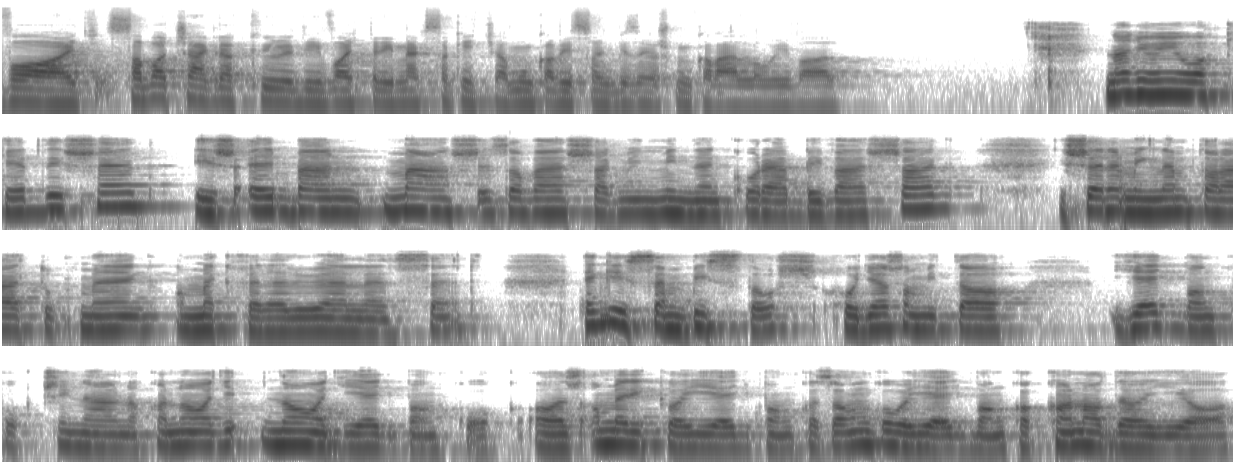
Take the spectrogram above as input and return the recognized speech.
vagy szabadságra küldi, vagy pedig megszakítja a munkaviszonyt bizonyos munkavállalóival. Nagyon jó a kérdésed, és egyben más ez a válság, mint minden korábbi válság, és erre még nem találtuk meg a megfelelő ellenszert. Egészen biztos, hogy az, amit a jegybankok csinálnak, a nagy, nagy jegybankok, az amerikai jegybank, az angol jegybank, a kanadai, a,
